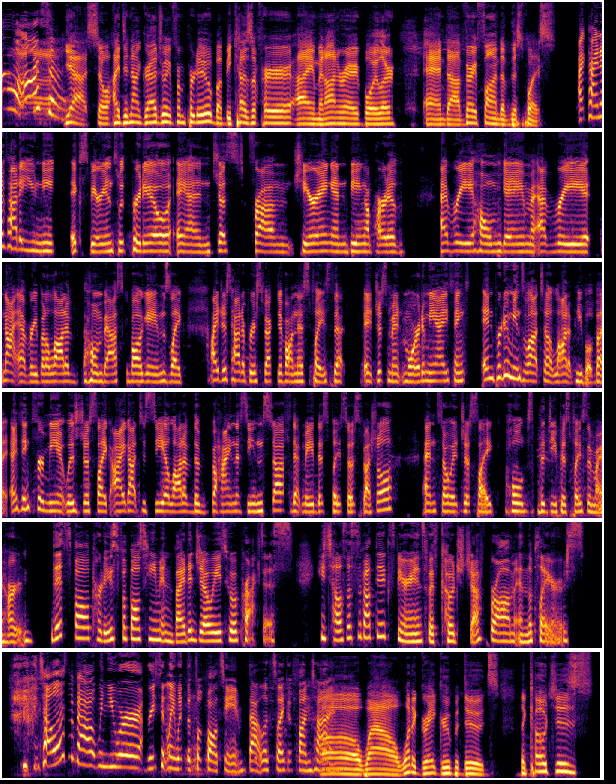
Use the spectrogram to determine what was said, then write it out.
awesome. Yeah, so I did not graduate from Purdue, but because of her, I am an honorary boiler and uh, very fond of this place. I kind of had a unique experience with Purdue and just from cheering and being a part of every home game, every, not every, but a lot of home basketball games. Like I just had a perspective on this place that it just meant more to me, I think. And Purdue means a lot to a lot of people, but I think for me, it was just like I got to see a lot of the behind the scenes stuff that made this place so special. And so it just like holds the deepest place in my heart. This fall, Purdue's football team invited Joey to a practice. He tells us about the experience with Coach Jeff Brohm and the players. Tell us about when you were recently with the football team. That looked like a fun time. Oh, wow. What a great group of dudes. The coaches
